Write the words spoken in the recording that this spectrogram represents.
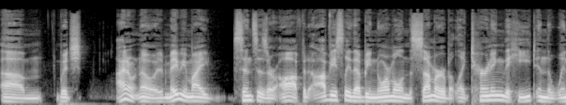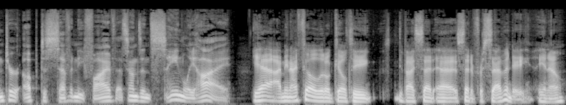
Um, which I don't know. Maybe my senses are off, but obviously that'd be normal in the summer. But like turning the heat in the winter up to 75, that sounds insanely high. Yeah, I mean, I feel a little guilty if I said uh, said it for seventy, you know,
